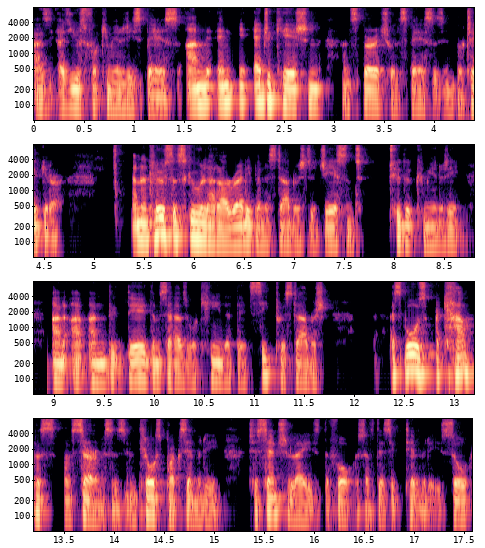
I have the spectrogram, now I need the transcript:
as, as use for community space and in, in education and spiritual spaces in particular. An inclusive school had already been established adjacent to the community, and, and they themselves were keen that they'd seek to establish I suppose, a campus of services in close proximity to centralize the focus of this activity. So,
